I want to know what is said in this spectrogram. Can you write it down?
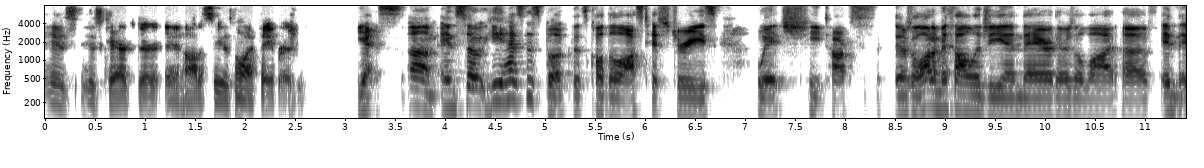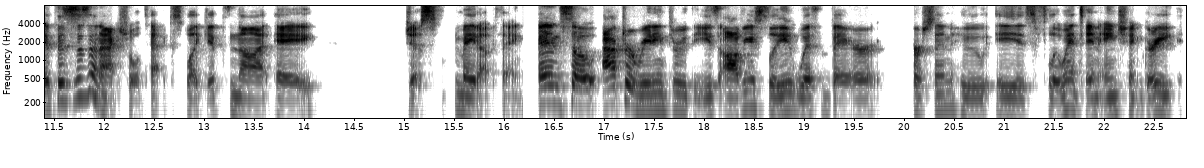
his his character in Odyssey. is one of my favorite. Yes, um, and so he has this book that's called The Lost Histories, which he talks. There's a lot of mythology in there. There's a lot of. and If this is an actual text, like it's not a just made up thing. And so after reading through these, obviously with their person who is fluent in ancient Greek,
